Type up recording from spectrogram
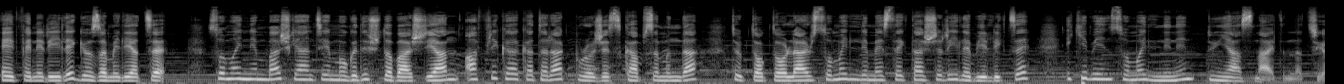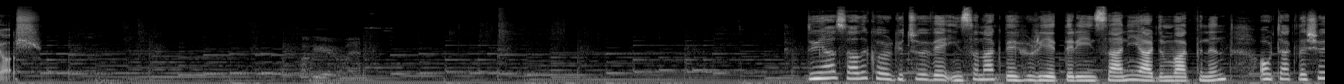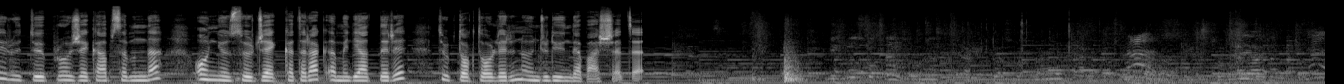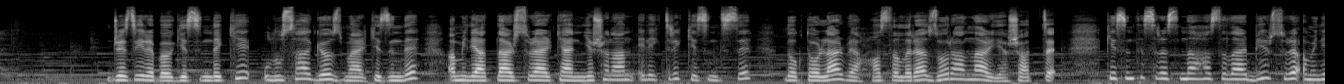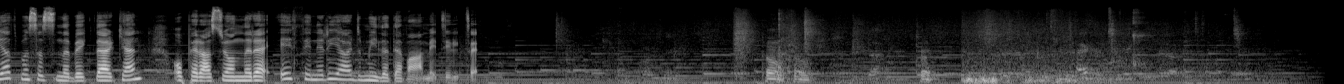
El feneriyle göz ameliyatı. Somali'nin başkenti Mogadishu'da başlayan Afrika Katarak Projesi kapsamında Türk doktorlar Somalili meslektaşlarıyla birlikte 2000 Somalinin dünyasını aydınlatıyor. Dünya Sağlık Örgütü ve İnsan Hak ve Hürriyetleri İnsani Yardım Vakfı'nın ortaklaşa yürüttüğü proje kapsamında 10 gün sürecek katarak ameliyatları Türk doktorların öncülüğünde başladı. Cezire bölgesindeki Ulusal Göz Merkezi'nde ameliyatlar sürerken yaşanan elektrik kesintisi doktorlar ve hastalara zor anlar yaşattı. Kesinti sırasında hastalar bir süre ameliyat masasında beklerken operasyonlara el feneri yardımıyla devam edildi. Tamam tamam. Tamam.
